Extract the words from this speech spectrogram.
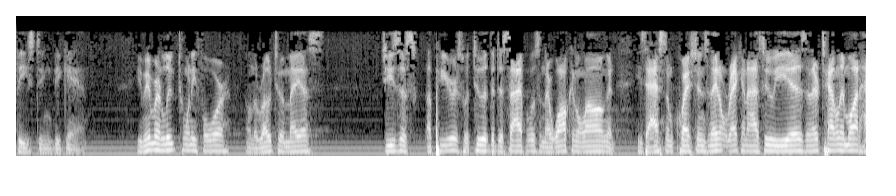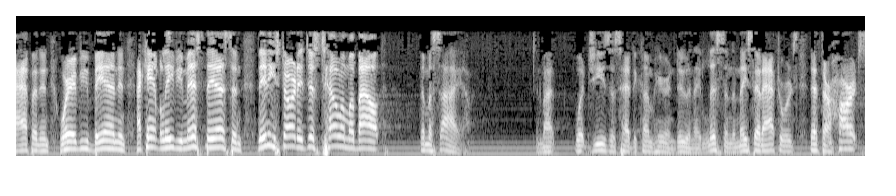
feasting began. You remember in Luke 24 on the road to Emmaus? Jesus appears with two of the disciples and they're walking along and he's asking them questions and they don't recognize who he is and they're telling him what happened and where have you been and I can't believe you missed this and then he started just telling them about the Messiah and about what Jesus had to come here and do and they listened and they said afterwards that their hearts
